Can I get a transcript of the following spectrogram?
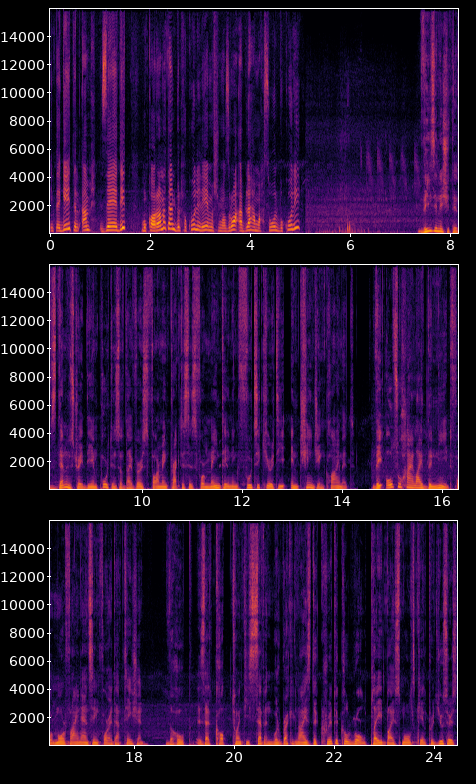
انتاجيه القمح زادت مقارنه بالحقول اللي هي مش مزروع قبلها محصول بقولي These initiatives demonstrate the importance of diverse farming practices for maintaining food security in changing climate. They also highlight the need for more financing for adaptation. The hope is that COP27 will recognize the critical role played by small scale producers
